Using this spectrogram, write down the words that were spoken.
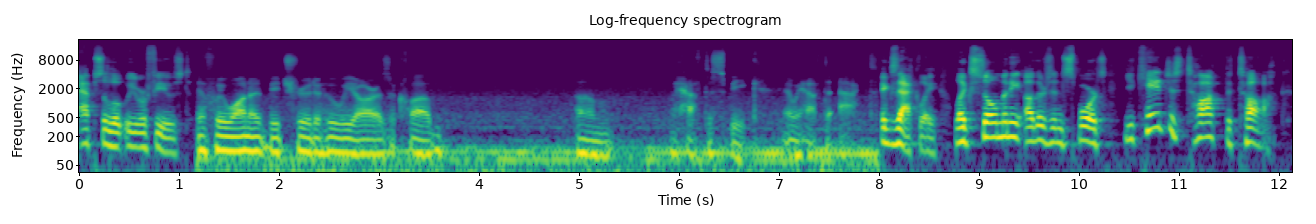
absolutely refused. If we want to be true to who we are as a club, um, we have to speak and we have to act. Exactly. Like so many others in sports, you can't just talk the talk.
